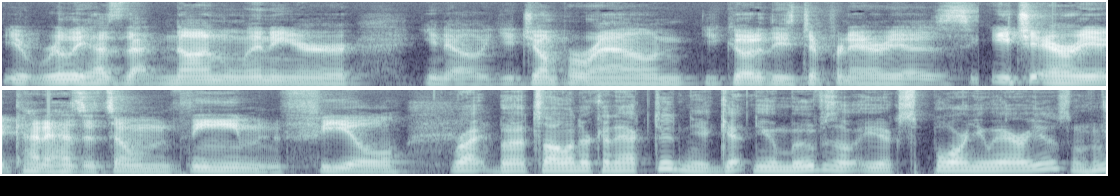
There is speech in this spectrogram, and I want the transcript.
It really has that non linear, you know, you jump around, you go to these different areas. Each area kind of has its own theme and feel. Right, but it's all interconnected and you get new moves, you explore new areas. Mm-hmm.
